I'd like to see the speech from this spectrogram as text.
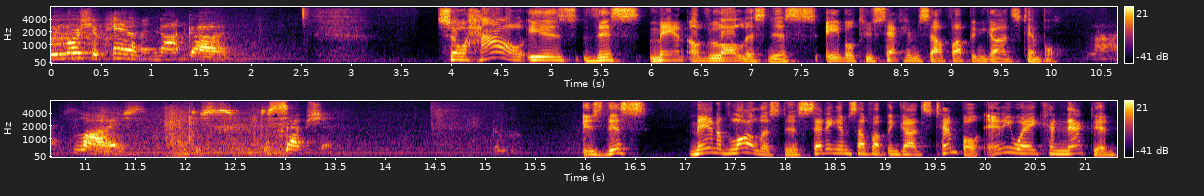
We worship Him and not God. So, how is this man of lawlessness able to set himself up in God's temple? Lies Lies. and de- deception. Is this man of lawlessness setting himself up in God's temple any way connected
